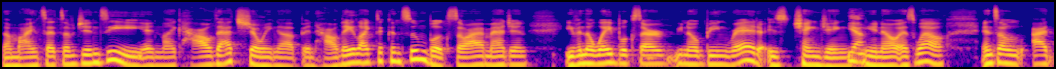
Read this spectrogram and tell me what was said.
the mindsets of Gen Z and like how that's showing up and how they like to consume books. So I imagine even the way books are, you know, being read is changing, Yeah. you know, as well. And so I,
